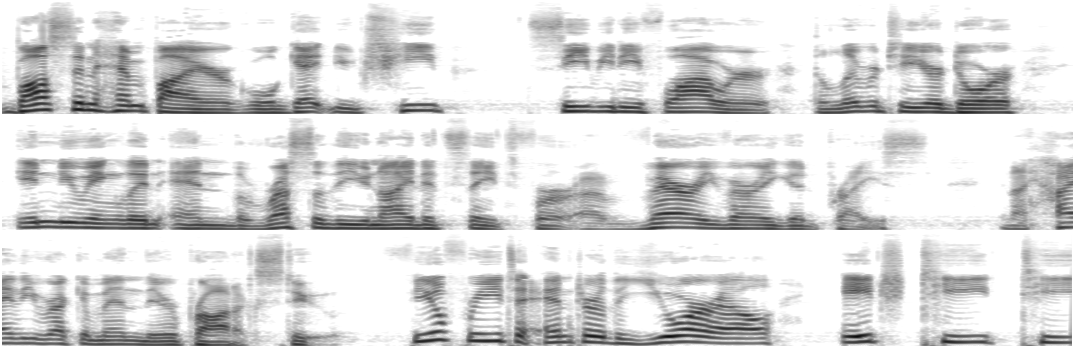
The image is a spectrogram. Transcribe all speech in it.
Boston Hempire will get you cheap CBD flower delivered to your door in New England and the rest of the United States for a very, very good price. And I highly recommend their products too. Feel free to enter the URL https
